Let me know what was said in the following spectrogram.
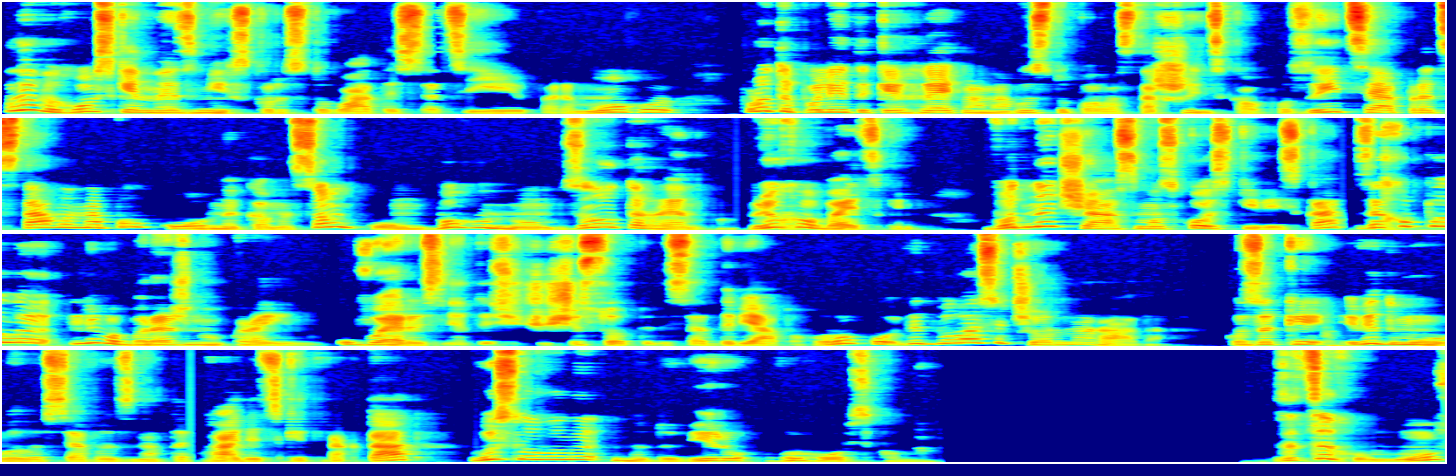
Але Виговський не зміг скористуватися цією перемогою. Проти політики гетьмана виступила старшинська опозиція, представлена полковниками Сомком, Богуном, Золоторенком, Брюховецьким. Водночас московські війська захопили лівобережну Україну. У вересні 1659 року відбулася Чорна Рада. Козаки відмовилися визнати гадяцький трактат, висловили недовіру Виговському. За цих умов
